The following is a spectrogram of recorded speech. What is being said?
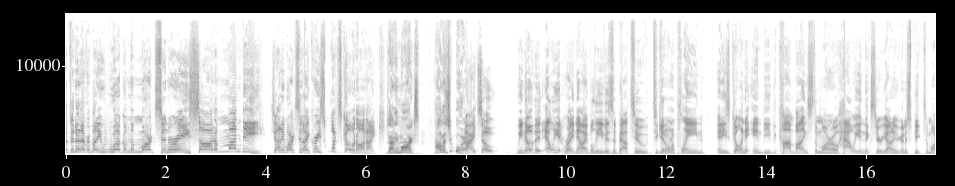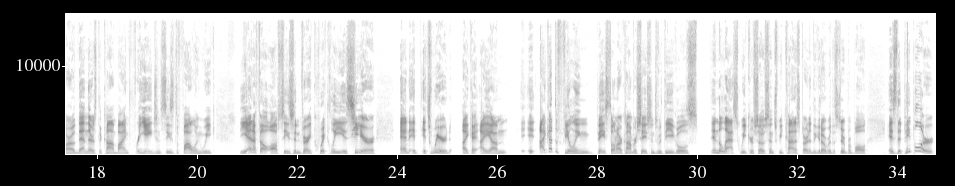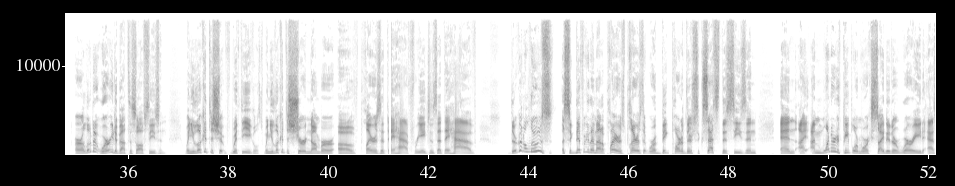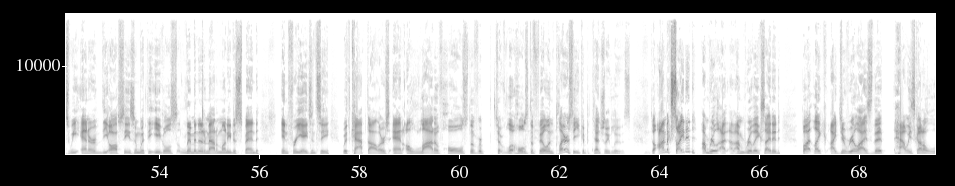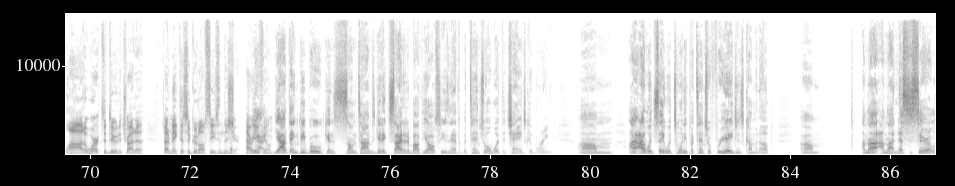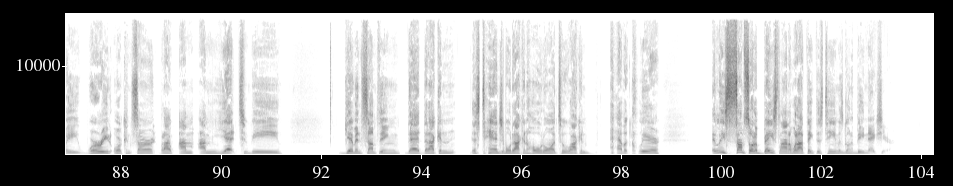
afternoon, everybody. Welcome to Marks and Reese on a Monday. Johnny Marks and Ike Reese. What's going on, Ike? Johnny Marks, how's your boy. All right, so we know that Elliot right now, I believe, is about to to get on a plane and he's going to Indy. The combine's tomorrow. Howie and Nick Sirianni are going to speak tomorrow. Then there's the combine. Free agencies the following week. The NFL offseason very quickly is here, and it, it's weird. Like I, I um it, I got the feeling based on our conversations with the Eagles in the last week or so since we kind of started to get over the Super Bowl is that people are are a little bit worried about this offseason. When you look at the sh- with the Eagles, when you look at the sure number of players that they have, free agents that they have, they're going to lose a significant amount of players, players that were a big part of their success this season. And I, I'm wondering if people are more excited or worried as we enter the offseason with the Eagles, limited amount of money to spend in free agency with cap dollars and a lot of holes to, to holes to fill and players that you could potentially lose. So I'm excited. I'm really I, I'm really excited. But like I do realize that Howie's got a lot of work to do to try to try to make this a good offseason this year. How are yeah, you feeling? Yeah, I think people can sometimes get excited about the offseason at the potential of what the change could bring. Um, I, I, would say with 20 potential free agents coming up, um, I'm not I'm not necessarily worried or concerned, but I, I'm I'm yet to be given something that that I can that's tangible that I can hold on to. I can have a clear, at least some sort of baseline of what I think this team is going to be next year.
